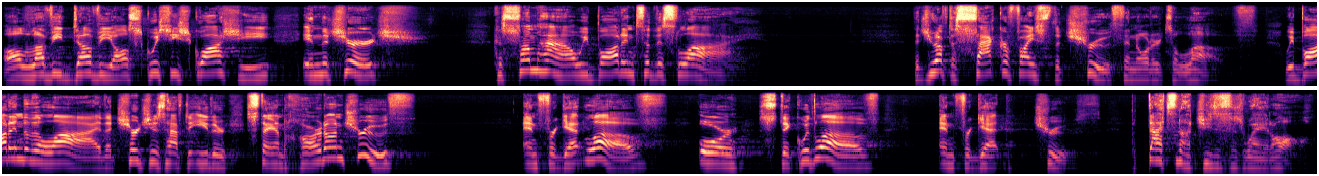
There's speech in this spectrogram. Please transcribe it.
all lovey dovey, all squishy squashy in the church because somehow we bought into this lie that you have to sacrifice the truth in order to love. We bought into the lie that churches have to either stand hard on truth and forget love or stick with love and forget truth. But that's not Jesus' way at all.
